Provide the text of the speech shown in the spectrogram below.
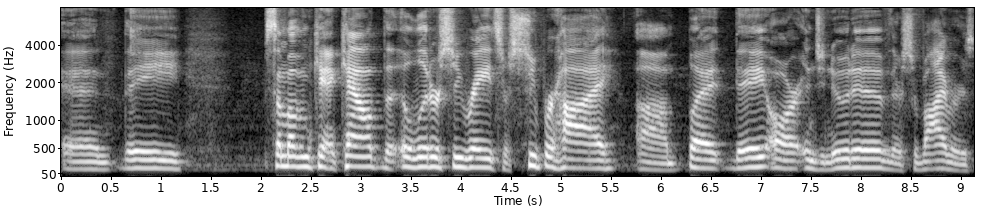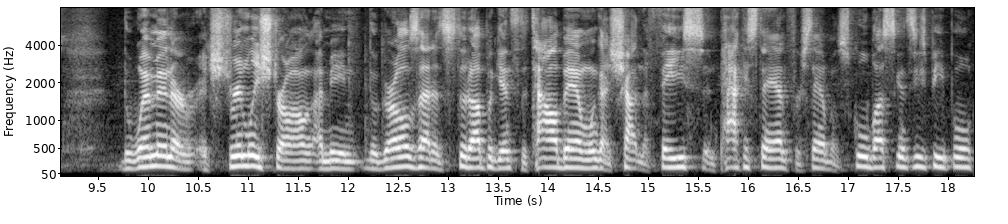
and they some of them can't count. The illiteracy rates are super high, um, but they are ingenuitive. They're survivors. the women are extremely strong. I mean, the girls that had stood up against the Taliban, one got shot in the face in Pakistan for standing on a school bus against these people.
